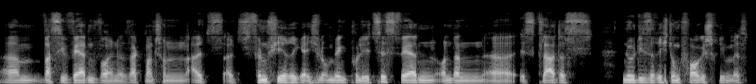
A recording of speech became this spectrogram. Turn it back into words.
ähm, was sie werden wollen. Da sagt man schon als, als Fünfjähriger, ich will unbedingt Polizist werden und dann äh, ist klar, dass nur diese Richtung vorgeschrieben ist.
